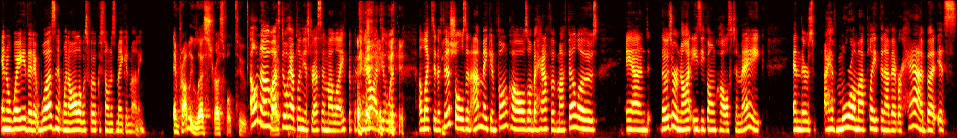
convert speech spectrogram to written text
in a way that it wasn't when all I was focused on is making money. And probably less stressful too. Oh, no, right? I still have plenty of stress in my life because now I deal with elected officials and I'm making phone calls on behalf of my fellows. And those are not easy phone calls to make. And there's, I have more on my plate than I've ever had, but it's,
